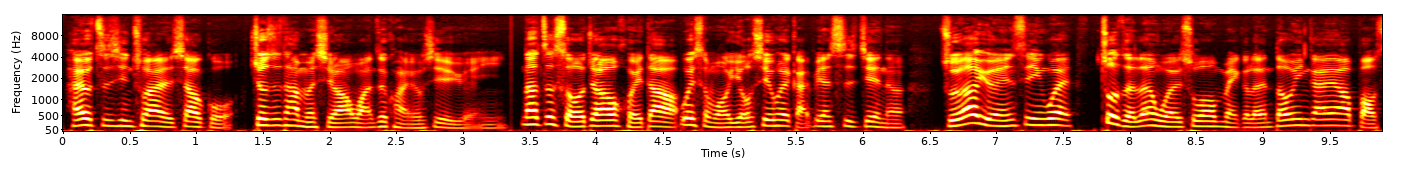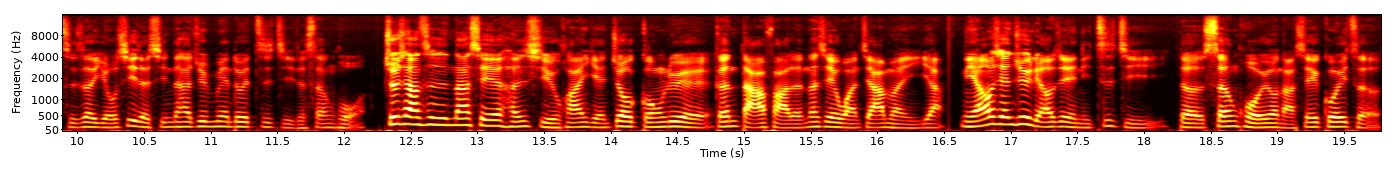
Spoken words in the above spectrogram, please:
还有执行出来的效果，就是他们喜欢玩这款游戏的原因。那这时候就要回到为什么游戏会改变世界呢？主要原因是因为作者认为说，每个人都应该要保持着游戏的心态去面对自己的生活，就像是那些很喜欢研究攻略跟打法的那些玩家们一样。你要先去了解你自己的生活有哪些规则，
